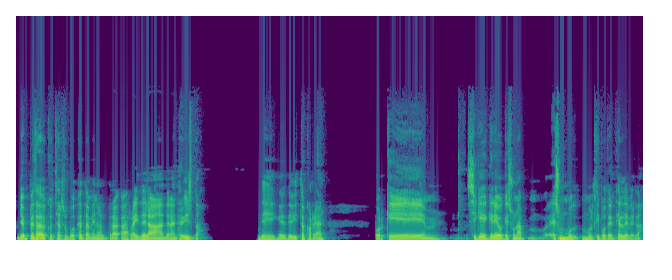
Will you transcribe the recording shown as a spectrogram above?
Yo he empezado a escuchar su podcast también a, raíz de la, de la entrevista de, de Víctor Correal. Porque sí que creo que es una es un multipotencial de verdad.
